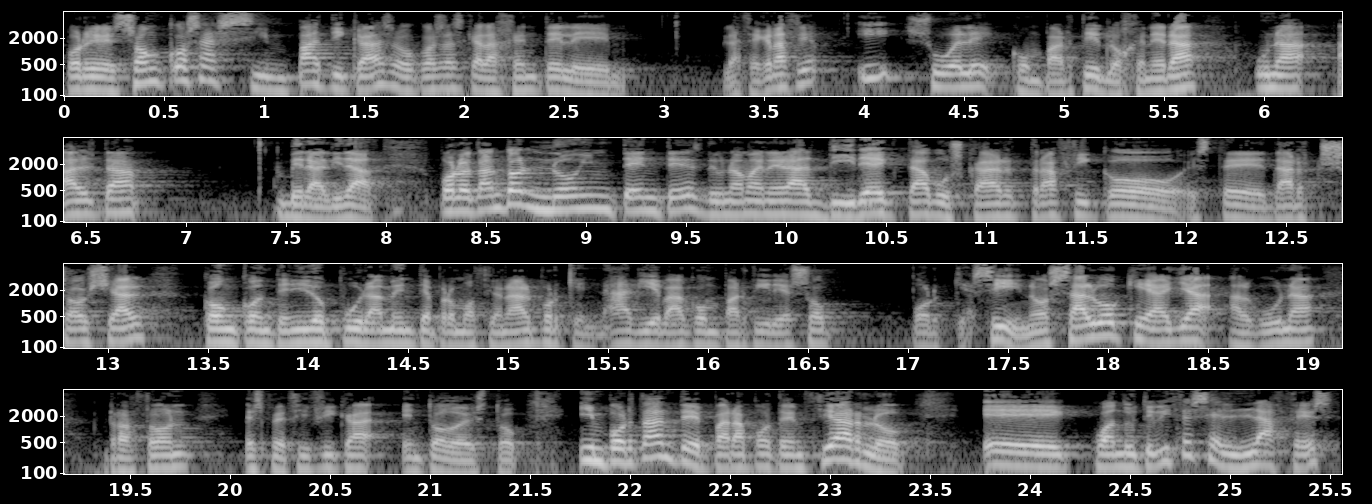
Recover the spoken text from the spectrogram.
porque son cosas simpáticas o cosas que a la gente le, le hace gracia y suele compartirlo. Genera una alta viralidad. Por lo tanto, no intentes de una manera directa buscar tráfico, este dark social, con contenido puramente promocional, porque nadie va a compartir eso porque sí, ¿no? Salvo que haya alguna razón específica en todo esto. Importante para potenciarlo, eh, cuando utilices enlaces,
